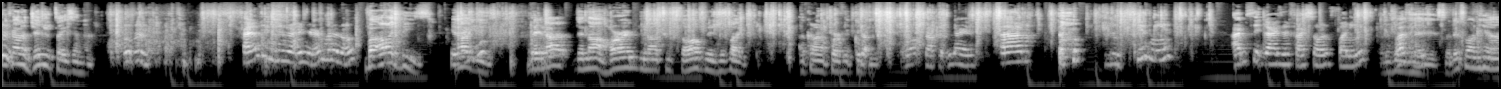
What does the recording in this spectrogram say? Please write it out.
like kind of ginger taste in there, Mm-mm. I don't think ginger in. I don't know. but I like these. You like these. They're not they're not hard, they're not too soft. It's just like a kind of perfect cookie. Oh, stop it. Nice. Um, excuse me. I'm sick, guys, if I sound funny. This What's one this? is- so this one here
